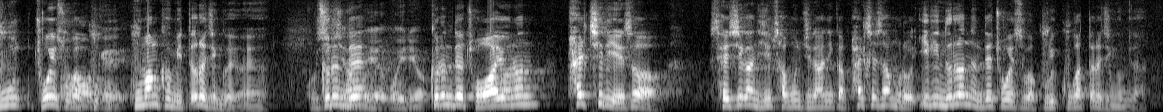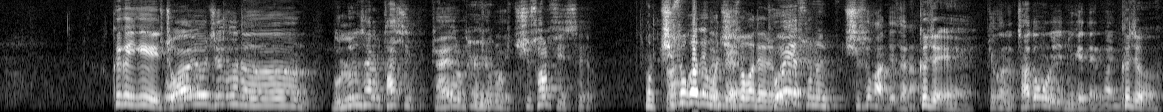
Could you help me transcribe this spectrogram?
구, 조회수가 아, 구, 오케이. 9만큼이 떨어진 거예요. 예. 그 그런데 오히려 그런데 좋아요는 872에서 3시간 24분 지나니까 873으로 1이 늘었는데 조회수가 9, 9가 떨어진 겁니다. 그러니까 이게 조- 좋아요 저거는 누른 사람 다시 좋아요로 취소할 수 있어요. 뭐 취소가 되면 취소가 되는 거죠. 조회수는 취소가 안 되잖아. 그죠, 예. 저거는 자동으로 누게 되는 거 아니에요? 그죠.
